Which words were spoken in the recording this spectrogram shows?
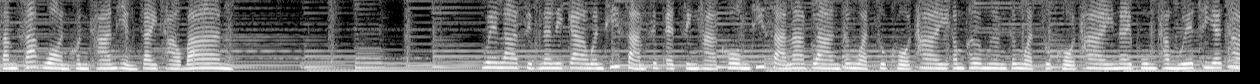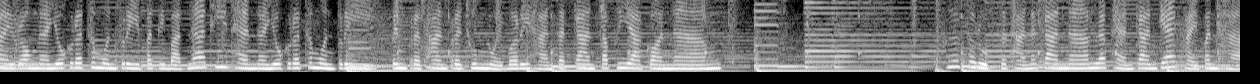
ซ้ำซากวอนคนค้านเห็นใจชาวบ้าน เวลา 10นาฬิกาวันที่ 31 สิงหาคมที่ศาลากลางจังหวัดสุขโขทัยอำเภอเมืองจังหวัดสุขโขทัยนายภูมิธรรมเวชยชัยรองนายกรัฐมนตรีปฏิบัติหน้าที่แทนนายกรัฐมนตรี เป็นประธานประชุมหน่วยบริหารจัดการทรัพยากรน้ำ เพื่อสรุปสถานการณ์น้ำและแผนการแก้ไขปัญหา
